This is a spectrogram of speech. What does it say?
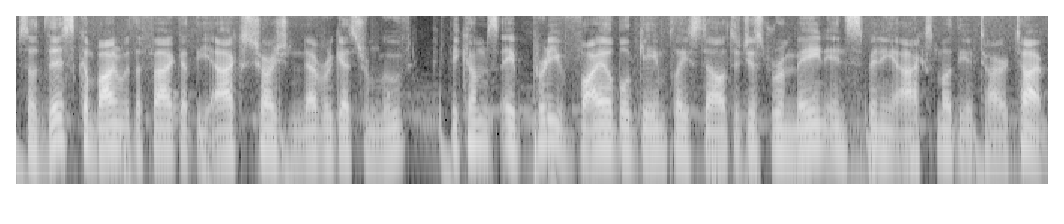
So this combined with the fact that the axe charge never gets removed becomes a pretty viable gameplay style to just remain in spinning axe mode the entire time.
